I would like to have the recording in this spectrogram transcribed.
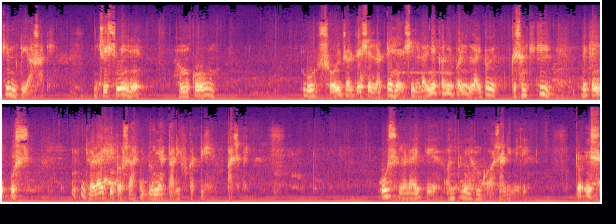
कीमती आज़ादी। जिसमें हमको वो सोल्जर जैसे लड़ते हैं, ऐसी लड़ाई नहीं करनी पड़ी। तो एक किस्म की की लेकिन उस लड़ाई की तो सारी दुनिया तारीफ़ करती है आज भी। उस लड़ाई के अंत में हमको आज़ादी मिली। तो इस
